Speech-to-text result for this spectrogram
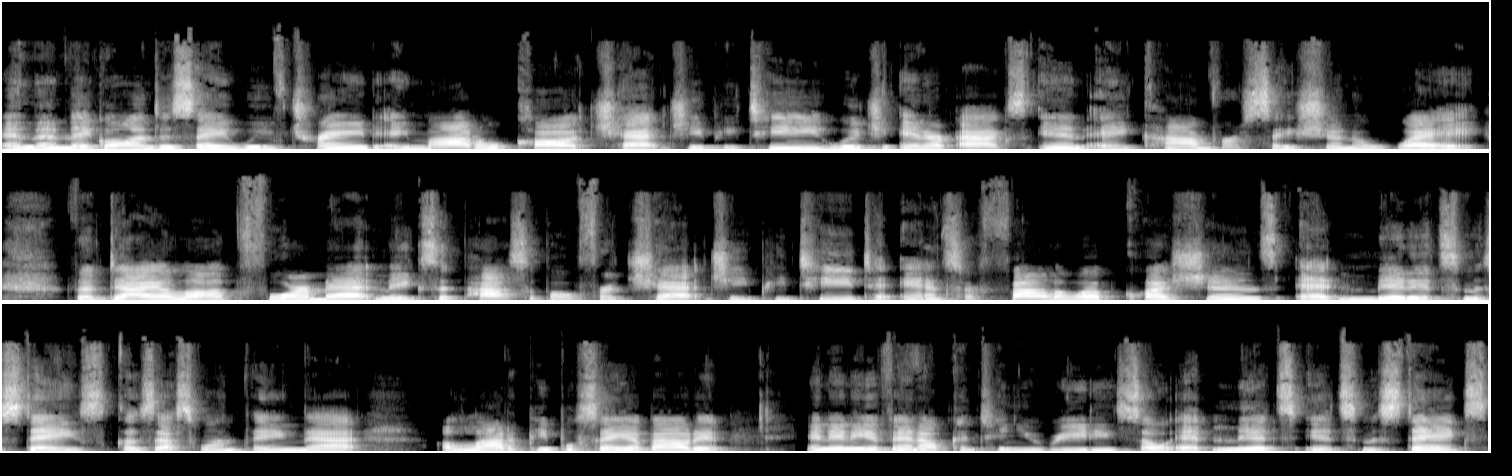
And then they go on to say, we've trained a model called ChatGPT, which interacts in a conversational way. The dialogue format makes it possible for ChatGPT to answer follow up questions, admit its mistakes, because that's one thing that a lot of people say about it. In any event, I'll continue reading. So, admits its mistakes,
